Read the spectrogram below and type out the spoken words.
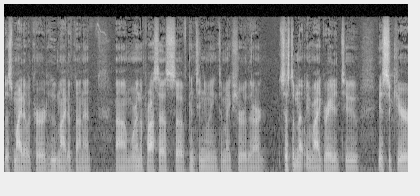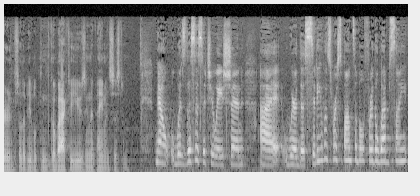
this might have occurred, who might have done it. Um, we're in the process of continuing to make sure that our system that we migrated to is secure so that people can go back to using the payment system. Now, was this a situation uh, where the city was responsible for the website?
